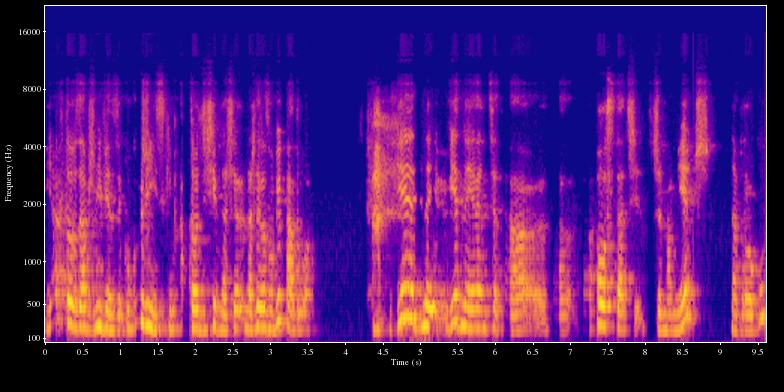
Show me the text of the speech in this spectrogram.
Jak to zabrzmi w języku gruzińskim? A to dzisiaj w naszej, w naszej rozmowie padło. W jednej, w jednej ręce ta, ta, ta postać trzyma miecz na wrogów,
